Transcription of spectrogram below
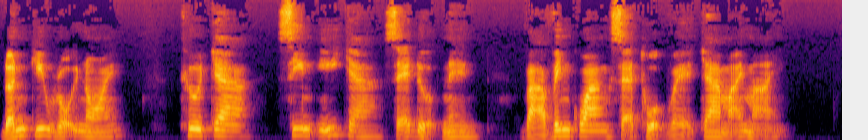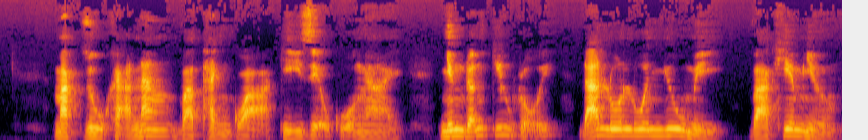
đến cứu rỗi nói, thưa cha, xin ý cha sẽ được nên và vinh quang sẽ thuộc về cha mãi mãi. Mặc dù khả năng và thành quả kỳ diệu của Ngài, nhưng đấng cứu rỗi đã luôn luôn nhu mì và khiêm nhường.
